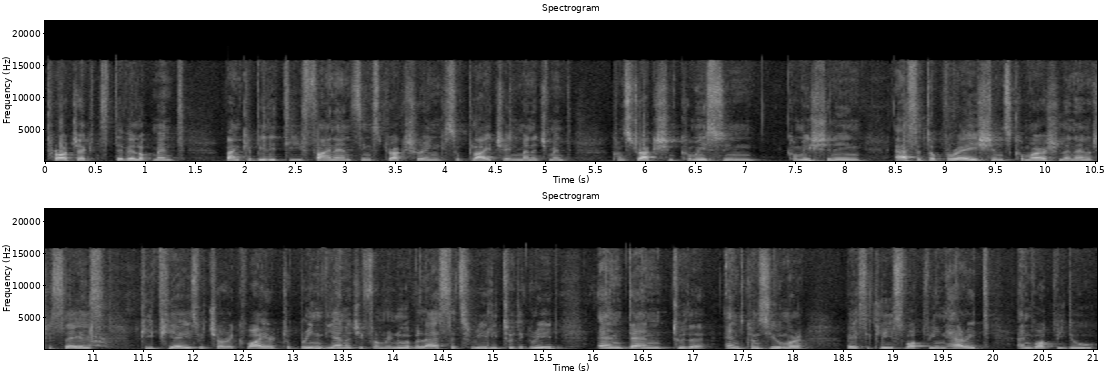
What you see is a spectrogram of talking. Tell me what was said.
project development, bankability, financing, structuring, supply chain management, construction, commission, commissioning, asset operations, commercial and energy sales, PPAs, which are required to bring the energy from renewable assets really to the grid and then to the end consumer, basically is what we inherit and what we do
